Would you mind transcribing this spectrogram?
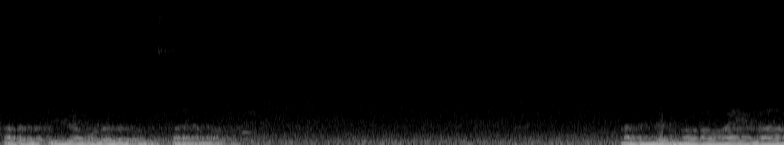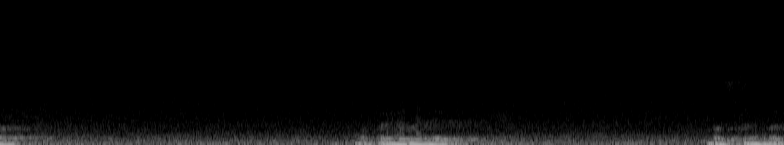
കടൽ തീരമുള്ളൊരു സംസ്ഥാനമാണ് അതിന്റെ ഭാഗമായുള്ള ഒട്ടേറെ പ്രശ്നങ്ങൾ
